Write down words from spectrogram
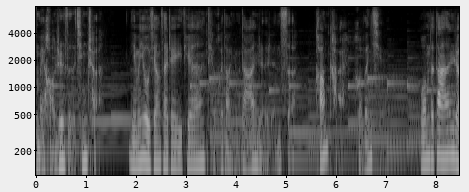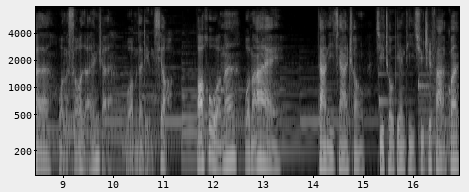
美好日子的清晨，你们又将在这一天体会到你们大恩人的仁慈、慷慨和温情。我们的大恩人，我们所有的恩人，我们的领袖，保护我们，我们爱大利加城及周边地区之法官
